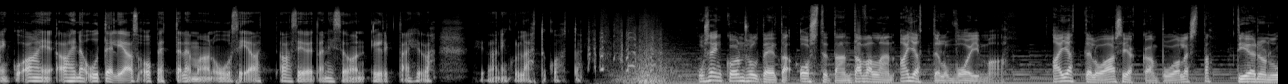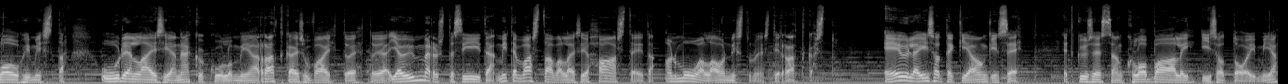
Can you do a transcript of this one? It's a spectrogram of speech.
niin kuin aina utelias opettelemaan uusia asioita, niin se on erittäin hyvä, hyvä niin kuin lähtökohta. Usein konsulteilta ostetaan tavallaan ajatteluvoimaa. Ajattelua asiakkaan puolesta, tiedon louhimista, uudenlaisia näkökulmia, ratkaisuvaihtoehtoja ja ymmärrystä siitä, miten vastaavanlaisia haasteita on muualla onnistuneesti ratkaistu. EYllä iso tekijä onkin se, että kyseessä on globaali iso toimija,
